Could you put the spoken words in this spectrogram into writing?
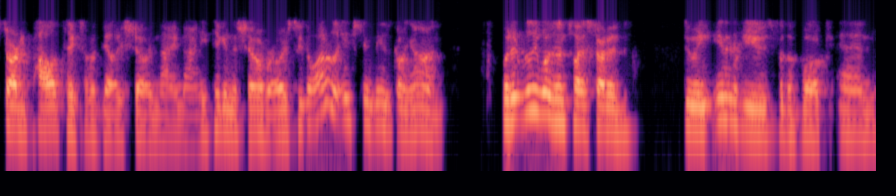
started politics on the Daily Show in '99. He'd taken the show over. Always, so a lot of really interesting things going on. But it really wasn't until I started doing interviews for the book and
